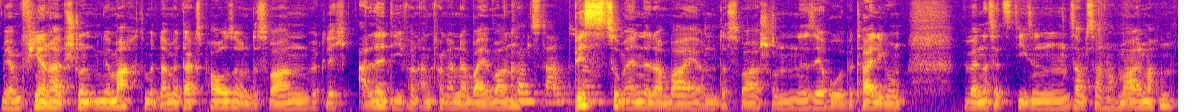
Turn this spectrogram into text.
wir haben viereinhalb Stunden gemacht mit einer Mittagspause und das waren wirklich alle, die von Anfang an dabei waren, Konstant, bis ja. zum Ende dabei und das war schon eine sehr hohe Beteiligung. Wir werden das jetzt diesen Samstag nochmal machen.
